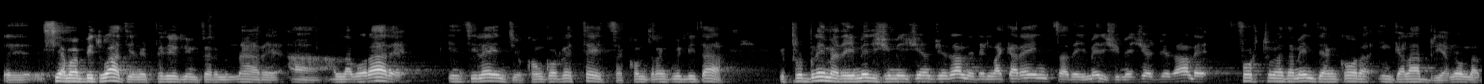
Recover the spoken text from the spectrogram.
eh, siamo abituati nel periodo invernale a, a lavorare in silenzio, con correttezza, con tranquillità. Il problema dei medici di medicina generale, della carenza dei medici di medicina generale Fortunatamente ancora in Calabria non, la,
